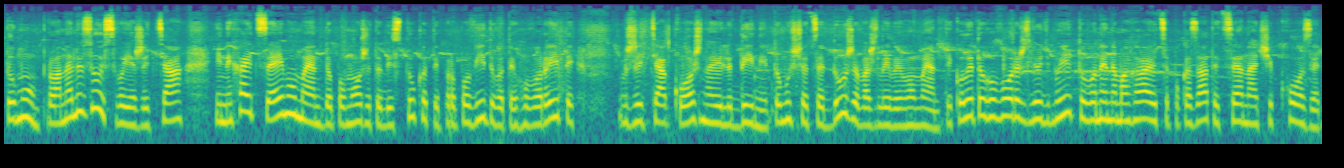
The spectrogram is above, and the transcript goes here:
Тому проаналізуй своє життя, і нехай цей момент допоможе тобі стукати, проповідувати, говорити в життя кожної людини, тому що це дуже важливий момент. І коли ти говориш з людьми, то вони намагаються показати це, наче козир.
